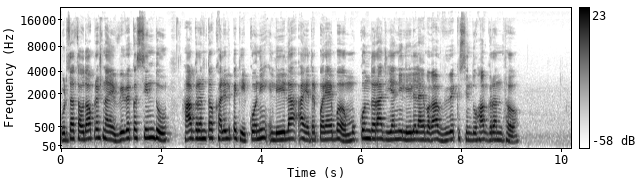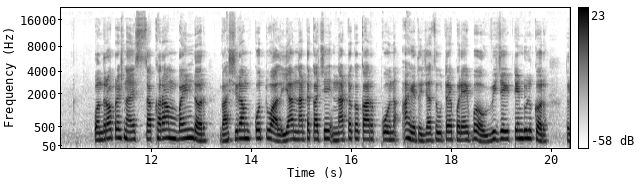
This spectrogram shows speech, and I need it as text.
पुढचा चौदावा प्रश्न आहे विवेक सिंधू हा ग्रंथ खालीलपैकी कोणी लिहिला आहे? तर पर्याय ब मुकुंदराज यांनी लिहिलेला आहे बघा विवेक सिंधू हा ग्रंथ. पंधरावा प्रश्न आहे सखराम बाइंडर घाशीराम कोतवाल या नाटकाचे नाटककार कोण आहेत? ज्याचं उत्तर आहे पर्याय ब विजय तेंडुलकर. तर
